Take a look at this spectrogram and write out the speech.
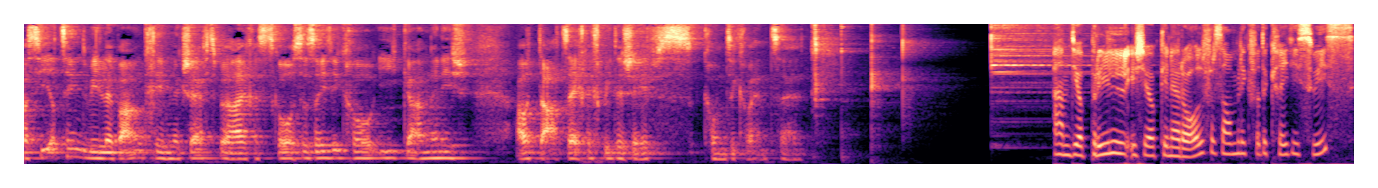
passiert sind, weil eine Bank in einem Geschäftsbereich ein großes Risiko eingegangen ist, auch tatsächlich bei den Chefs Konsequenzen hat. Ende April ist ja die Generalversammlung von der Credit Suisse.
